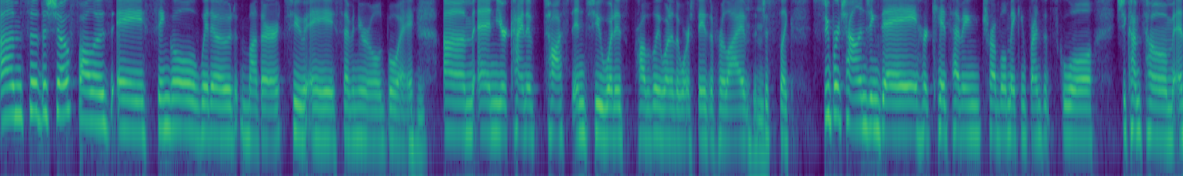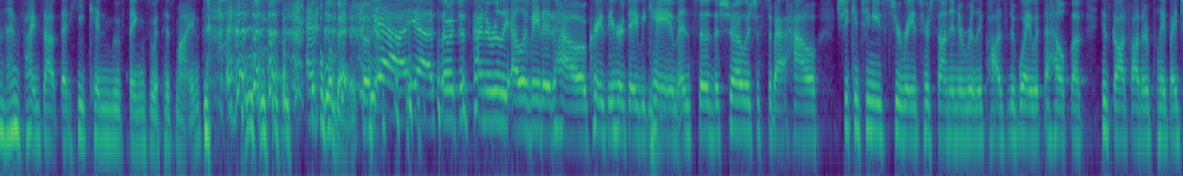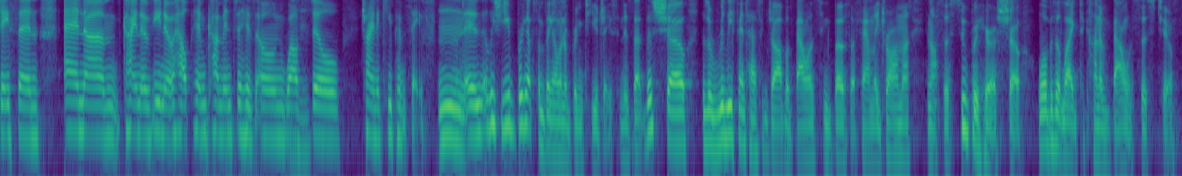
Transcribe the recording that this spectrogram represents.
Um, so the show follows a single widowed mother to a seven-year-old boy, um, and you're kind of tossed into what is probably one of the worst days of her lives. It's just like super challenging day. Her kid's having trouble making friends at school. She comes home and then finds out that he can move things with his mind. Typical day. yeah, yeah. So it just kind of really elevated how crazy her day mm-hmm. became. And so the show is just about how she continues to raise her son in a really positive way with the help of his godfather, played by Jason, and um, kind of, you know, help him come into his own while mm-hmm. still trying to keep him safe. Mm, and Alisha, you bring up something I want to bring to you, Jason, is that this show does a really fantastic job of balancing both a family drama and also a superhero show. What was it like to kind of balance those two?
